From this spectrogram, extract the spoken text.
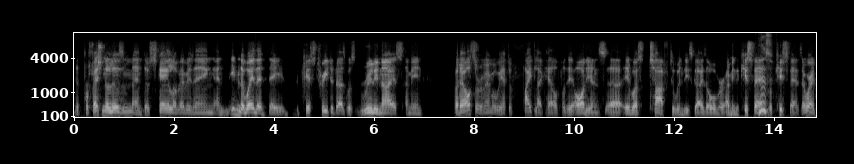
the professionalism and the scale of everything, and even the way that they the Kiss treated us was really nice. I mean, but I also remember we had to fight like hell for the audience. Uh, it was tough to win these guys over. I mean, the Kiss fans Yes. were Kiss fans. They weren't.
